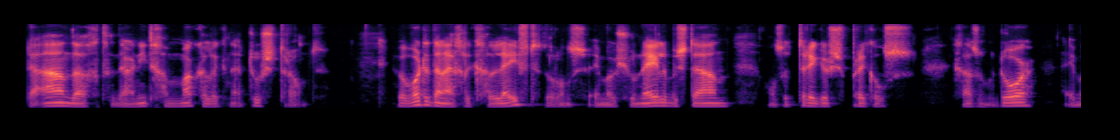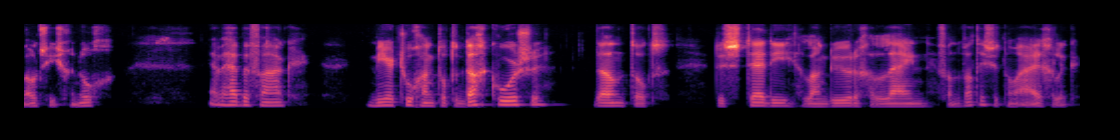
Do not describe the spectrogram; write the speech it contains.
de aandacht daar niet gemakkelijk naartoe stroomt. We worden dan eigenlijk geleefd door ons emotionele bestaan, onze triggers, prikkels, ga zo maar door, emoties genoeg. En we hebben vaak meer toegang tot de dagkoersen dan tot de steady, langdurige lijn van wat is het nou eigenlijk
